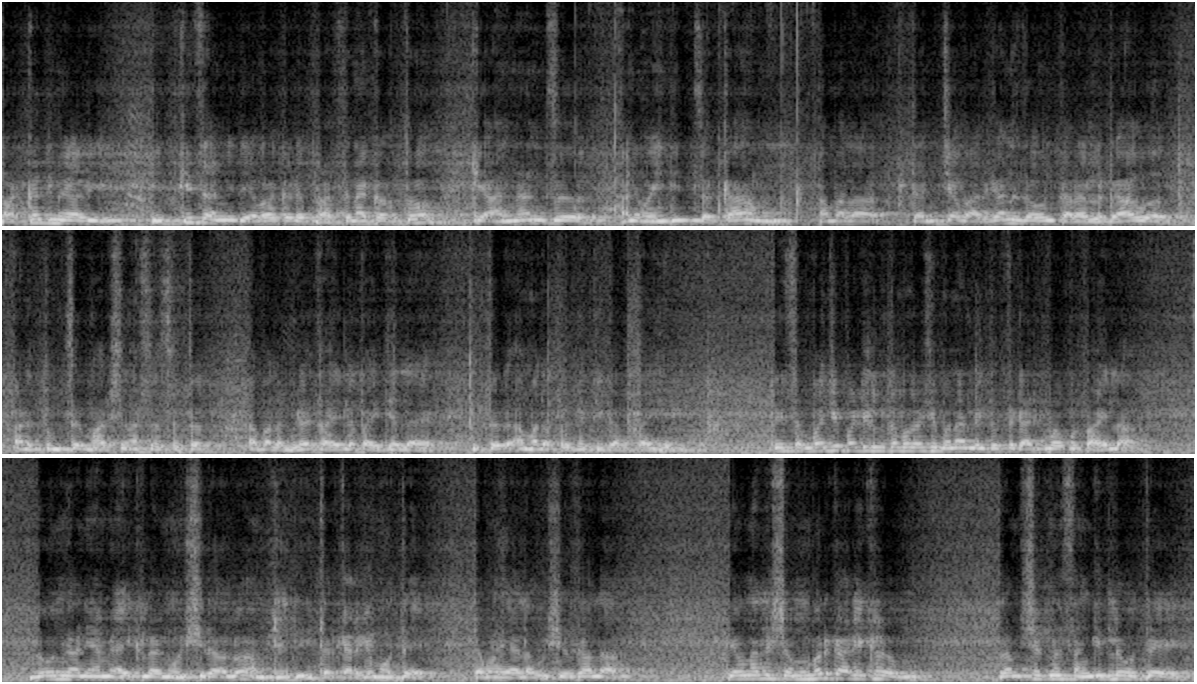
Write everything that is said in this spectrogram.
ताकद मिळावी इतकीच आम्ही देवाकडे प्रार्थना करतो की अण्णांचं आणि वहिनींचं काम आम्हाला त्यांच्या मार्गाने जाऊन करायला मिळावं आणि तुमचं मार्शन असं सतत आम्हाला मिळत राहिलं पाहिजेलं आहे तर आम्हाला प्रगती करता येईल. ते संभाजी पाटील तर मग असे म्हणाले त्याचा कार्यक्रम आपण पाहिला. दोन गाणी आम्ही ऐकलं आम्ही उशीर आलो. आमचे इतर कार्यक्रम होते त्यामुळे यायला उशीर झाला. ते म्हणाले शंभर कार्यक्रम रामशेठनं सांगितले होते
